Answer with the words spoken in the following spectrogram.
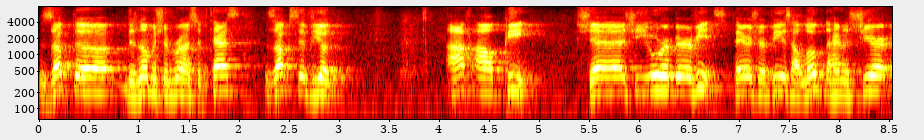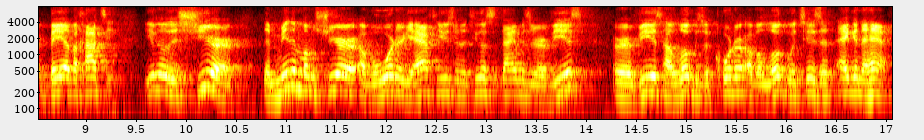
Zakta, there's no Mishnah Berurah on Test. Zaksiv Yud. Af al pi. She shiurim beravias. Perish ravias halog nahanu shir beya v'chatzi. Even though the shear, the minimum shear of water you have to use for the tilas yadayim is a ravias, a ravias halog is a quarter of a lug, which is an egg and a half.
